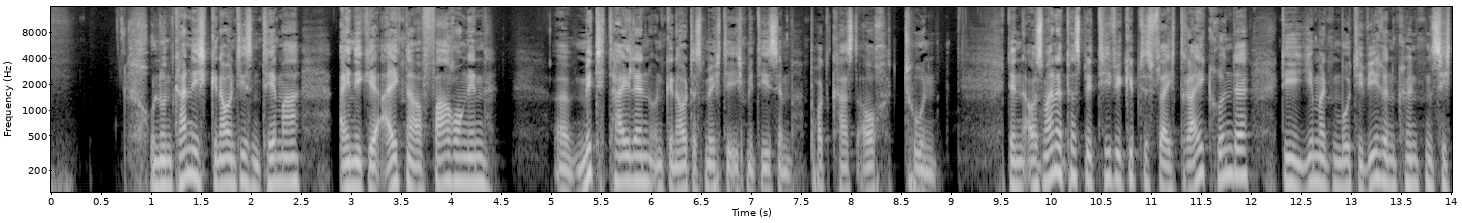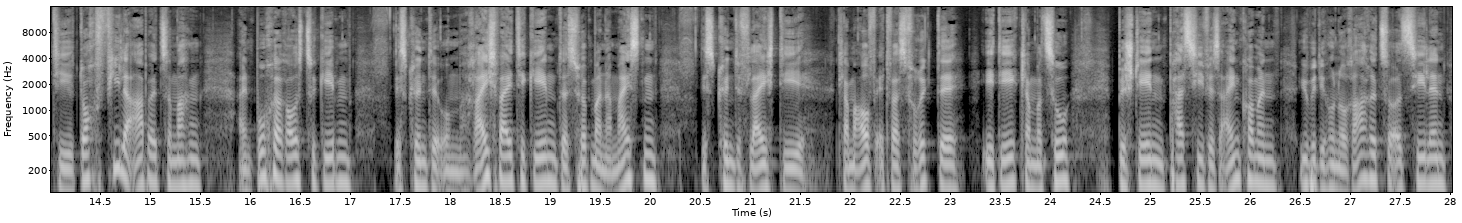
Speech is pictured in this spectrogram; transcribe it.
Und nun kann ich genau in diesem Thema einige eigene Erfahrungen äh, mitteilen und genau das möchte ich mit diesem Podcast auch tun. Denn aus meiner Perspektive gibt es vielleicht drei Gründe, die jemanden motivieren könnten, sich die doch viele Arbeit zu machen, ein Buch herauszugeben. Es könnte um Reichweite gehen, das hört man am meisten. Es könnte vielleicht die, Klammer auf, etwas verrückte Idee, Klammer zu, bestehen, passives Einkommen über die Honorare zu erzielen.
